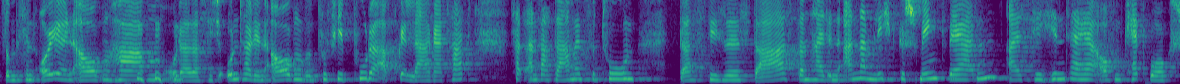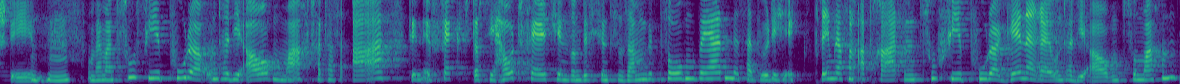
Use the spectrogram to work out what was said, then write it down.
so ein bisschen Eulenaugen haben oder dass sich unter den Augen so zu viel Puder abgelagert hat. Es hat einfach damit zu tun, dass diese Stars dann halt in anderem Licht geschminkt werden, als sie hinterher auf dem Catwalk stehen. Mhm. Und wenn man zu viel Puder unter die Augen macht, hat das A den Effekt, dass die Hautfältchen so ein bisschen zusammengezogen werden. Deshalb würde ich extrem davon abraten, zu viel Puder generell unter die Augen zu machen.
